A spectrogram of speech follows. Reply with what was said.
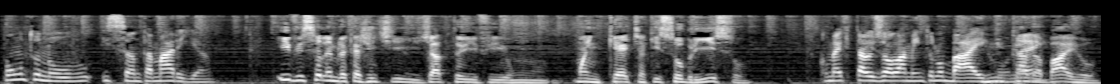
Ponto Novo e Santa Maria. E você lembra que a gente já teve um, uma enquete aqui sobre isso? Como é que está o isolamento no bairro, Em cada né? bairro.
